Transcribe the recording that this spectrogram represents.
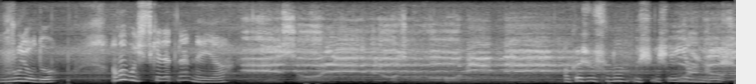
vuruyordu. Ama bu iskeletler ne ya? Arkadaşlar şunun ışı- şeyi yanıyormuş.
